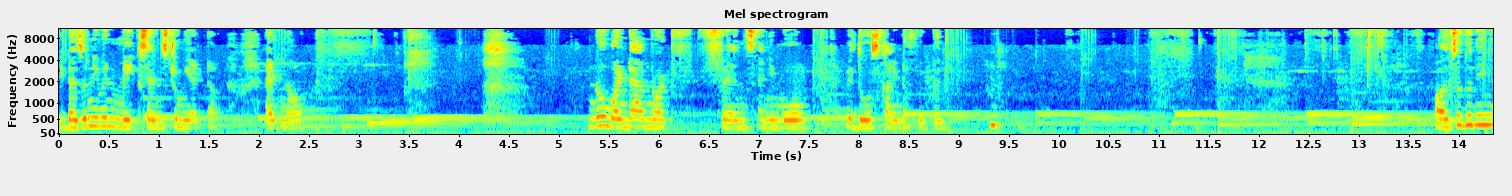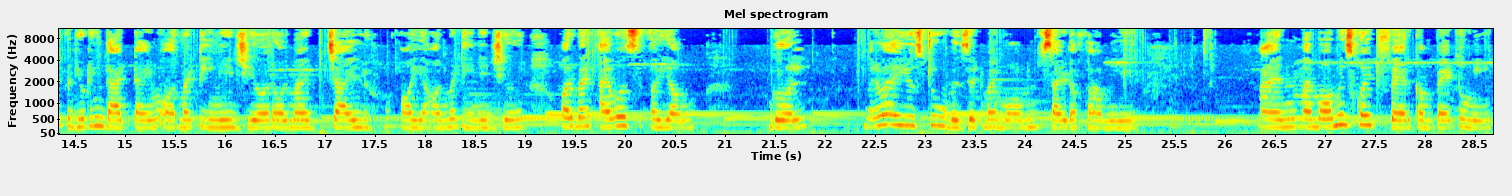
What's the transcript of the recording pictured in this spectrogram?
It doesn't even make sense to me at, at now no wonder i'm not friends anymore with those kind of people. Also during during that time or my teenage year or my child or yeah on my teenage year or when i was a young girl whenever i used to visit my mom's side of family and my mom is quite fair compared to me.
